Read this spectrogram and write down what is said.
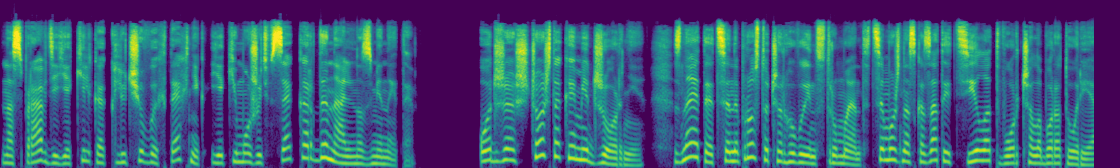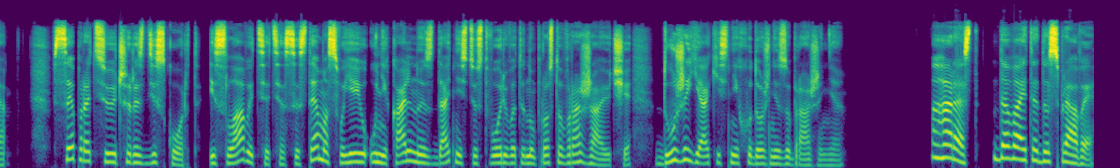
Насправді є кілька ключових технік, які можуть все кардинально змінити. Отже, що ж таке Міджорні? Знаєте, це не просто черговий інструмент, це, можна сказати, ціла творча лабораторія. Все працює через Discord, і славиться ця система своєю унікальною здатністю створювати ну просто вражаючі, дуже якісні художні зображення. Гаразд, давайте до справи.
